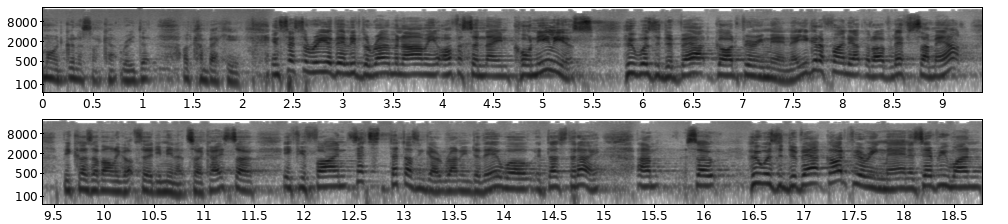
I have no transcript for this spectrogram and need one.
my goodness, I can't read that. I'll come back here. In Caesarea, there lived a Roman army officer named Cornelius, who was a devout, God fearing man. Now, you're going to find out that I've left some out because I've only got 30 minutes, okay? So, if you find that doesn't go run into there, well, it does today. Um, so, who was a devout, God fearing man, as everyone,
